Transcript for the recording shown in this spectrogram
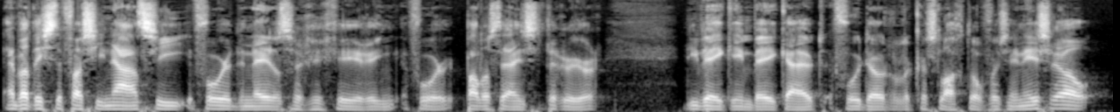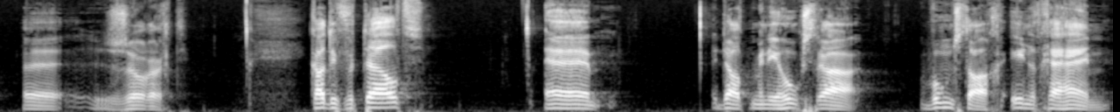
En wat is de fascinatie voor de Nederlandse regering voor Palestijnse terreur, die week in week uit voor dodelijke slachtoffers in Israël zorgt? Ik had u verteld uh, dat meneer Hoekstra woensdag in het geheim,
